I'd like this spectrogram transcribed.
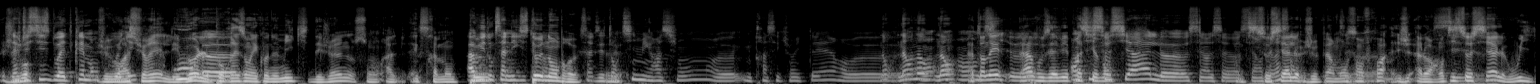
la vous, justice doit être clémente. je vais vous rassurer, les Ou, vols euh, pour raison économique des jeunes sont extrêmement peu, Ah oui, donc ça n'existe peu pas. nombreux. Ça, Vous êtes Euh, anti-immigration, euh, ultra-sécuritaire. euh, Non, non, non, non. an- Attendez, euh, là vous avez presque bon. Antisocial, euh, c'est Antisocial, je perds mon sang-froid. euh, Alors, antisocial, oui.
